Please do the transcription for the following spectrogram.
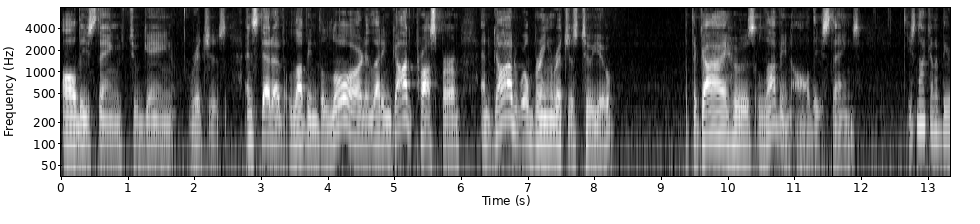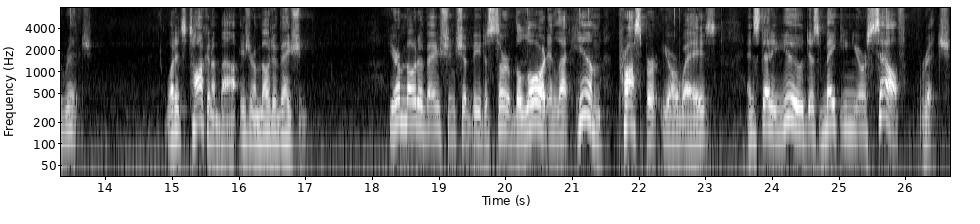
all these things to gain riches instead of loving the Lord and letting God prosper him, and God will bring riches to you. But the guy who's loving all these things, he's not going to be rich. What it's talking about is your motivation. Your motivation should be to serve the Lord and let Him prosper your ways instead of you just making yourself rich.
